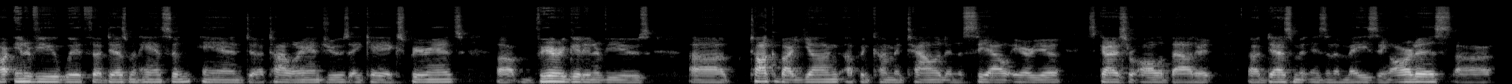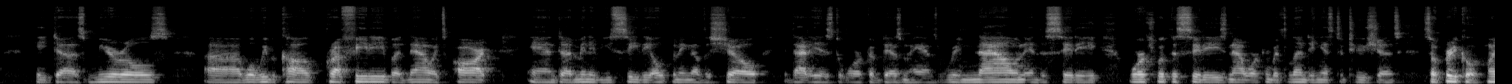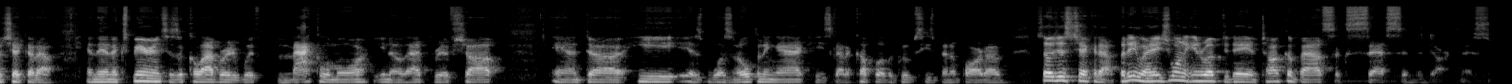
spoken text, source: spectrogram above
our interview with uh, Desmond Hanson and uh, Tyler Andrews, aka Experience. Uh, very good interviews. Uh, talk about young, up and coming talent in the Seattle area. These guys are all about it. Uh, Desmond is an amazing artist. Uh, he does murals, what we would call graffiti, but now it's art. And uh, many of you see the opening of the show. That is the work of Desmond Hanson, renowned in the city, works with the cities, now working with lending institutions. So pretty cool. Want to check that out. And then Experience is a collaborated with Macklemore, you know, that thrift shop. And uh, he is was an opening act. He's got a couple of the groups he's been a part of. So just check it out. But anyway, I just want to interrupt today and talk about success in the darkness.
